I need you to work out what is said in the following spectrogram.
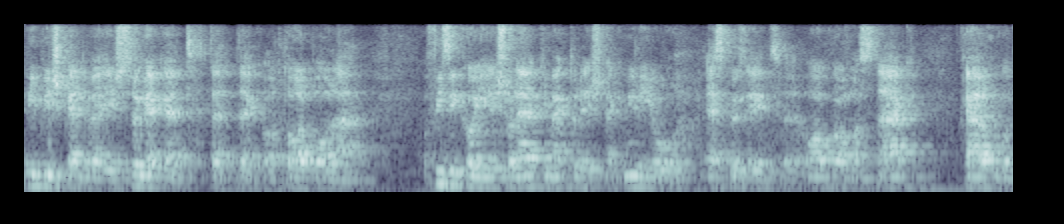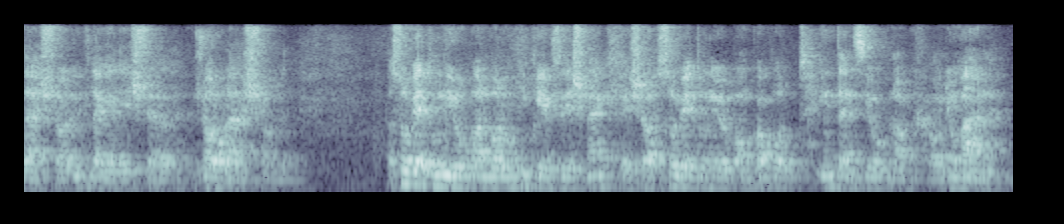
pipiskedve és szögeket tettek a talpa alá. A fizikai és a lelki megtörésnek millió eszközét alkalmazták, káromkodással, ütlegeléssel, zsarolással. A Szovjetunióban való kiképzésnek és a Szovjetunióban kapott intencióknak a nyomán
